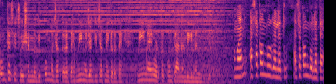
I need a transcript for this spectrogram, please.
कोणत्या सिच्युएशनमध्ये कोण मजाक करत आहे? मी मजाक गिजाक नाही करत आहे. मी नाही ओळखत कोणत्या आनंदी गिनंदीले अमन असा काऊन बोलू राहिला तू? असं काऊन बोलत आहे?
